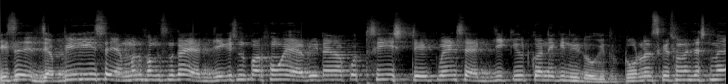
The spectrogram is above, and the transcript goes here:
इसे जब भी इस एम वन फ़ंक्शन का एग्जीक्यूशन परफॉर्म होगा एवरी टाइम आपको थ्री स्टेटमेंट्स एग्जीक्यूट करने की नीड होगी। तो टोटल इसके में जस्ट मैं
